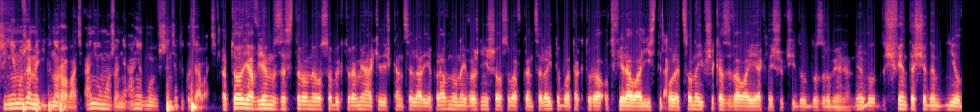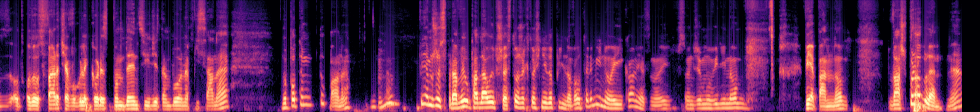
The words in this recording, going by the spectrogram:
Czyli nie możemy ignorować ani umorzenia, ani odmowy wszczęcia, tylko działać. A to ja wiem ze strony osoby, która miała kiedyś kancelarię prawną, najważniejsza osoba w kancelarii to była ta, która otwierała listy tak. polecone i przekazywała je jak najszybciej do, do zrobienia. Nie? Mm. Do, święte 7 dni od, od, od otwarcia w ogóle korespondencji, gdzie tam było napisane, no potem to pane. Mhm. Wiem, że sprawy upadały przez to, że ktoś nie dopilnował terminu i koniec. No i w sądzie mówili, no wie pan, no wasz problem, nie?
